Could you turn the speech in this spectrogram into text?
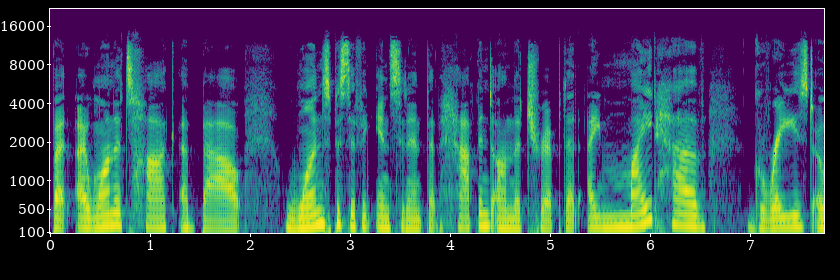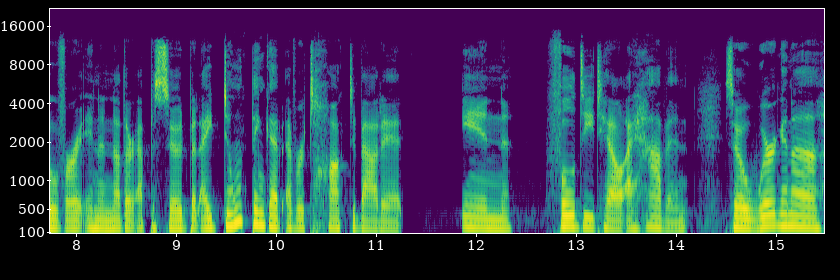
But I want to talk about one specific incident that happened on the trip that I might have grazed over in another episode, but I don't think I've ever talked about it in full detail. I haven't. So we're going to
